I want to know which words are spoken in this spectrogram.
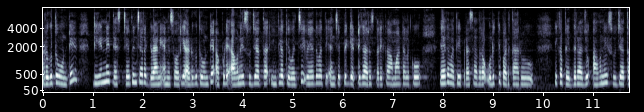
అడుగుతూ ఉంటే డిఎన్ఏ టెస్ట్ చేపించారా గ్రాని? అని శౌర్య అడుగుతూ ఉంటే అప్పుడే అవని సుజాత ఇంట్లోకి వచ్చి వేదవతి అని చెప్పి గట్టిగా అరుస్తారు. ఇక ఆ మాటలకు వేదవతి ప్రసాదరావు ఉలిక్కి పడతారు. ఇక పెద్దరాజు అవని సుజాత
